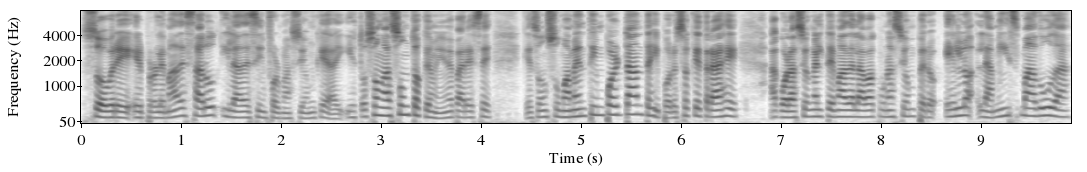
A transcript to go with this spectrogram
sobre el problema de salud y la desinformación que hay. Y estos son asuntos que a mí me parece que son sumamente importantes y por eso es que traje a colación el tema de la vacunación, pero es la misma duda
